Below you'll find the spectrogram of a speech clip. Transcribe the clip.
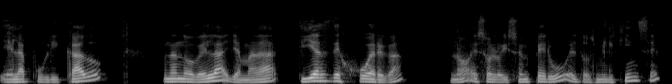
Él ha publicado una novela llamada Días de Juerga, ¿no? Eso lo hizo en Perú el 2015.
